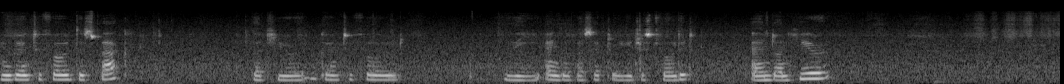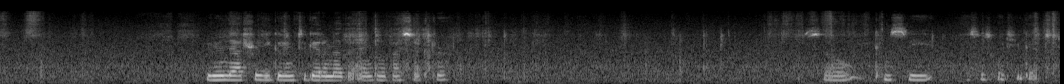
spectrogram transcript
you're going to fold this back, but you're going to fold the angle bisector you just folded. And on here, you're naturally going to get another angle bisector. So you can see this is what you get.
